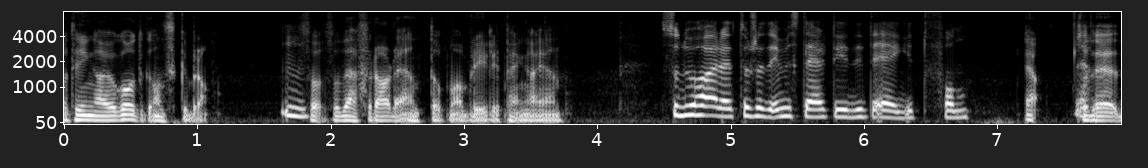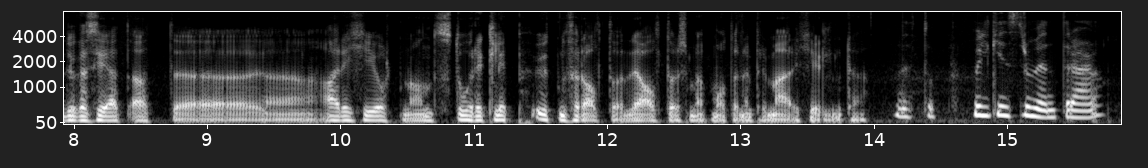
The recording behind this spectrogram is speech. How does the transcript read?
Og ting har jo gått ganske bra. Mm. Så, så, derfor har det endt opp med å bli litt penger igjen. Så du har rett og slett investert i ditt eget fond? Ja. Så det, du kan si at, at uh, har ikke gjort noen store klipp utenfor Altor. Det er Altor som er på en måte den primære kilden til. Nettopp. Hvilke instrumenter er det?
